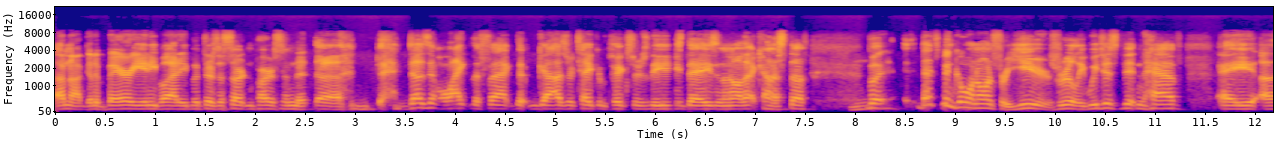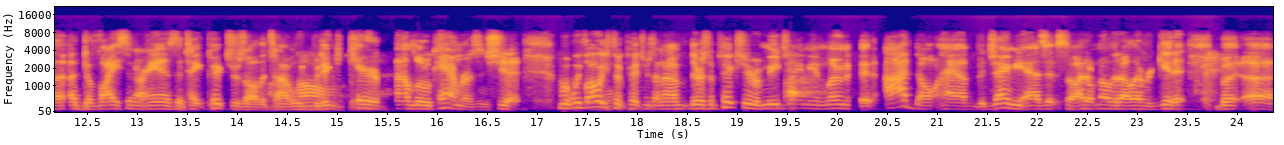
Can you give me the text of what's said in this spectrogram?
I'm not going to bury anybody, but there's a certain person that uh, doesn't like the fact that guys are taking pictures these days and all that kind of stuff. But that's been going on for years, really. We just didn't have a a, a device in our hands to take pictures all the time. We, we didn't carry around little cameras and shit. But we've always took pictures. And i there's a picture of me, Jamie, and Luna that I don't have, but Jamie has it, so I don't know that I'll ever get it. But uh,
